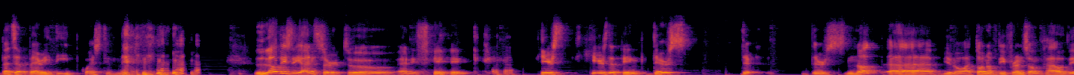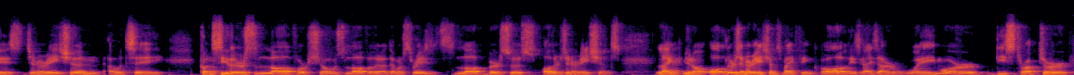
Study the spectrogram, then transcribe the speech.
That's a very deep question, man. love is the answer to anything. here's here's the thing. There's there there's not uh, you know a ton of difference on how this generation, I would say, considers love or shows love or demonstrates love versus other generations like you know older generations might think oh these guys are way more destructive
